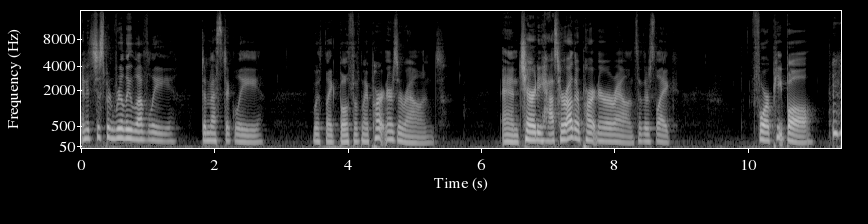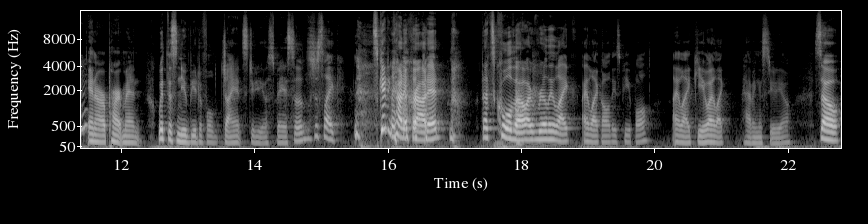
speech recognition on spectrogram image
And it's just been really lovely domestically with like both of my partners around. And Charity has her other partner around. So there's like four people mm-hmm. in our apartment with this new beautiful giant studio space. So it's just like it's getting kind of crowded. That's cool though. I really like I like all these people. I like you. I like having a studio. So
